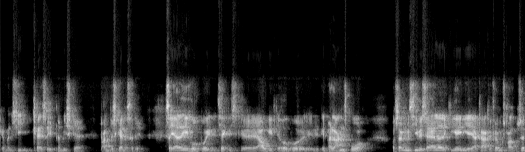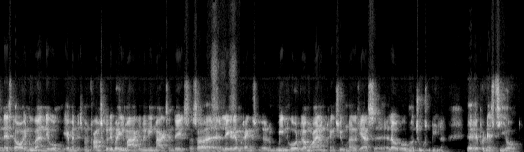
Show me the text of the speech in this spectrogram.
kan man sige, i klasse 1, når vi skal brandbeskatte sig det. Så jeg havde håbet på en teknisk øh, afgift, jeg håbede på et, et par lange spor, og så kan man sige, hvis jeg allerede kigger ind i, at jeg er klar til 35 procent næste år i nuværende niveau, jamen hvis man fremskriver det på hele markedet med min markedsandel, så, så uh, ligger det omkring, uh, min hurtigt lommeregner omkring 770 uh, eller 800.000 biler uh, på de næste 10 år.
